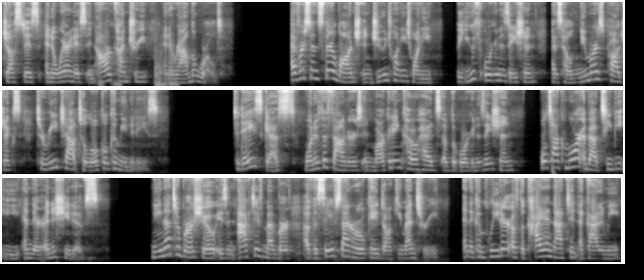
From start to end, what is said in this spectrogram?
justice, and awareness in our country and around the world. Ever since their launch in June 2020, the youth organization has held numerous projects to reach out to local communities. Today's guest, one of the founders and marketing co heads of the organization, will talk more about TBE and their initiatives. Nina Tiburcio is an active member of the Save San Roque documentary and a completer of the Kaya Natin Academy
